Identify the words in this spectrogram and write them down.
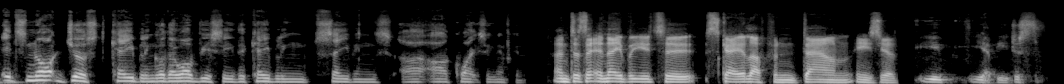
It's not just cabling, although obviously the cabling savings are, are quite significant. And does it enable you to scale up and down easier? You yeah, you just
